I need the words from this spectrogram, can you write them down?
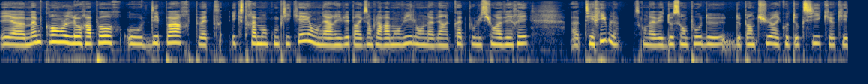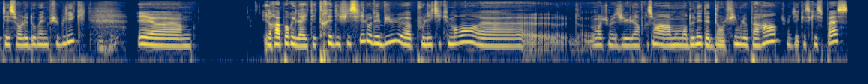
Et euh, même quand le rapport au départ peut être extrêmement compliqué, on est arrivé par exemple à Ramonville où on avait un cas de pollution avéré terrible, parce qu'on avait 200 pots de, peinture écotoxique qui étaient sur le domaine public. Mhm. Et, Et le rapport, il a été très difficile au début, politiquement. moi, j'ai eu l'impression à un moment donné d'être dans le film Le Parrain. Je me dis, qu'est-ce qui se passe?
